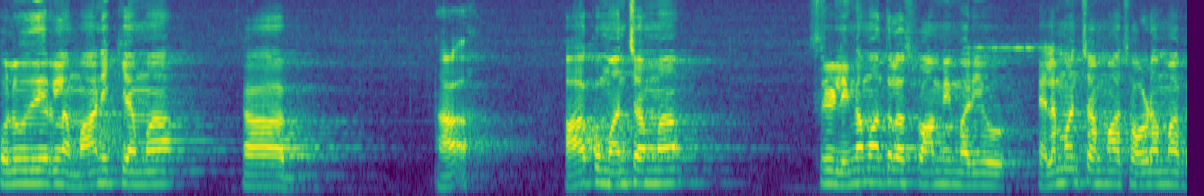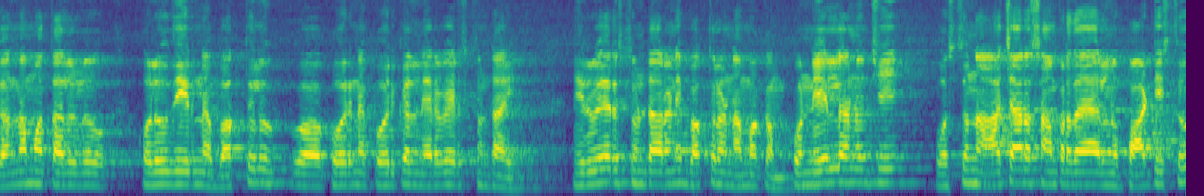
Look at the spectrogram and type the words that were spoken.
కొలువుదీరిన మాణిక్యమ్మ ఆకు మంచమ్మ శ్రీ లింగమంతుల స్వామి మరియు ఎలమంచమ్మ చౌడమ్మ గంగమ్మ తల్లులు కొలువుదీరిన భక్తులు కోరిన కోరికలు నెరవేరుస్తుంటాయి. నెరవేరుస్తుంటారని భక్తుల నమ్మకం. కొన్నేళ్ళ నుంచి వస్తున్న ఆచార సాంప్రదాయాలను పాటిస్తూ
